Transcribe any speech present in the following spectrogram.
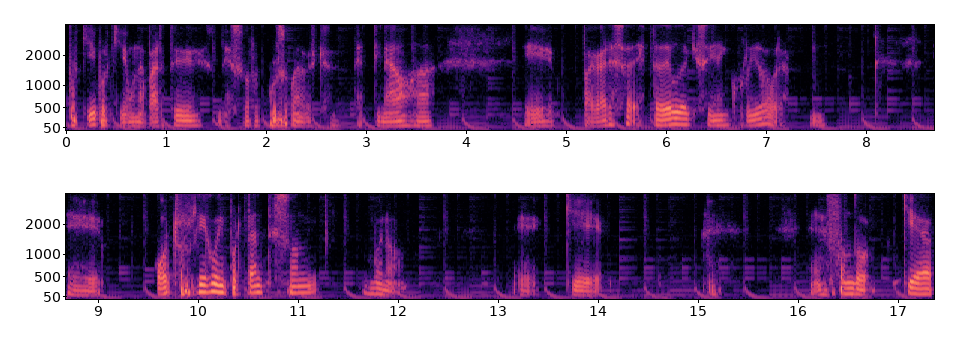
¿Por qué? Porque una parte de esos recursos van a ser destinados a eh, pagar esa, esta deuda que se ha incurrido ahora. Eh, otros riesgos importantes son, bueno, eh, que en el fondo queda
